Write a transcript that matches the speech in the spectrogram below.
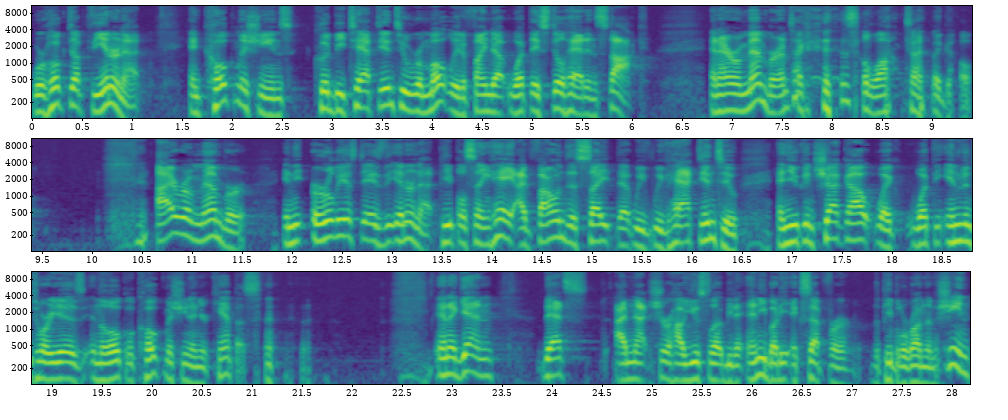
were hooked up to the internet, and Coke machines could be tapped into remotely to find out what they still had in stock. And I remember, I'm talking this is a long time ago. I remember in the earliest days of the internet, people saying, "Hey, I found this site that we've we've hacked into, and you can check out like what the inventory is in the local Coke machine on your campus." and again, that's I'm not sure how useful that would be to anybody except for the people who run the machine.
